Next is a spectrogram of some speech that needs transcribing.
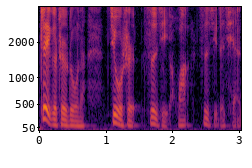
这个制度呢，就是自己花自己的钱，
